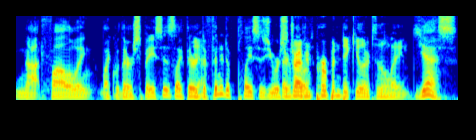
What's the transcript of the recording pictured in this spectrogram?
not following, like with their spaces. Like there are Yeah. definitive places you are They're supposed. driving perpendicular to the lanes. Yes,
